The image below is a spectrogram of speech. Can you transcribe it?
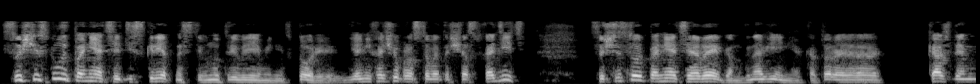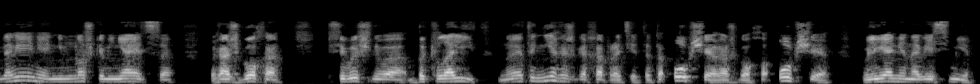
Существует понятие дискретности внутри времени в Торе. Я не хочу просто в это сейчас входить. Существует понятие рега, мгновение, которое каждое мгновение немножко меняется Рашгоха Всевышнего Баклалит. Но это не Рашгаха протит, это общая Рашгоха, общее влияние на весь мир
